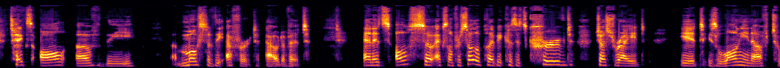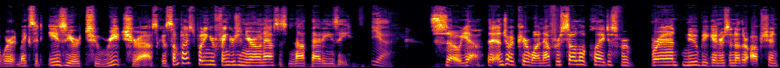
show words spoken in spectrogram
takes all of the uh, most of the effort out of it. And it's also excellent for solo play because it's curved just right it is long enough to where it makes it easier to reach your ass because sometimes putting your fingers in your own ass is not that easy. Yeah. So yeah, the Njoy Pure Wand. Now for solo play, just for brand new beginners, another option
